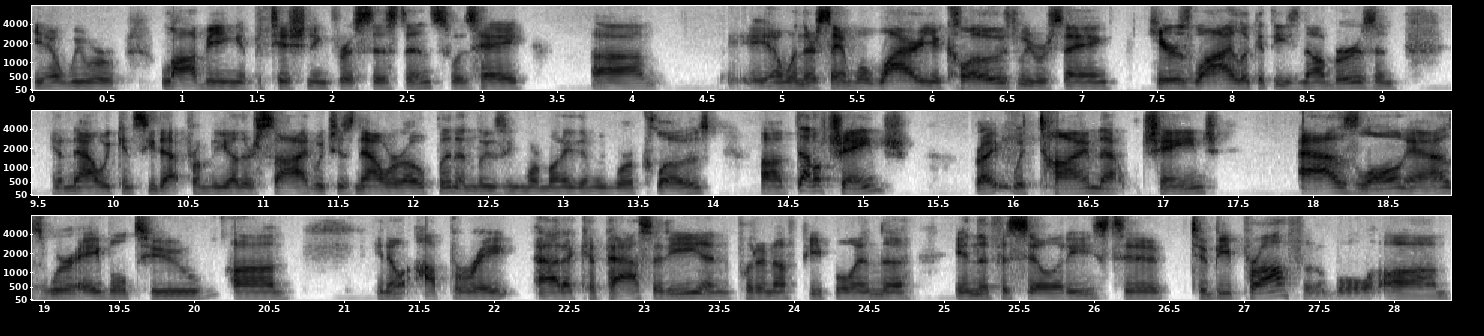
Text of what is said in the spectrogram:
you know, we were lobbying and petitioning for assistance. Was hey, um, you know, when they're saying, well, why are you closed? We were saying, here's why. Look at these numbers and. You know, now we can see that from the other side, which is now we're open and losing more money than we were closed. Uh, that'll change, right? With time, that will change as long as we're able to um, you know operate at a capacity and put enough people in the in the facilities to to be profitable um,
